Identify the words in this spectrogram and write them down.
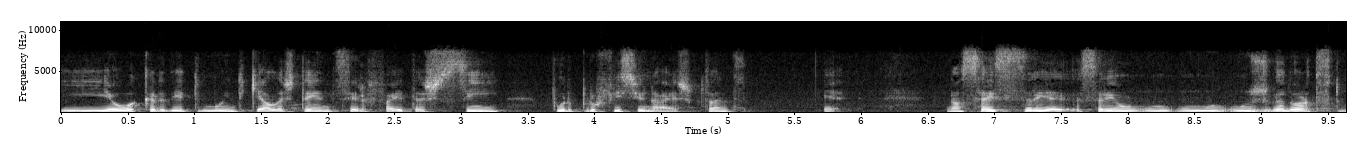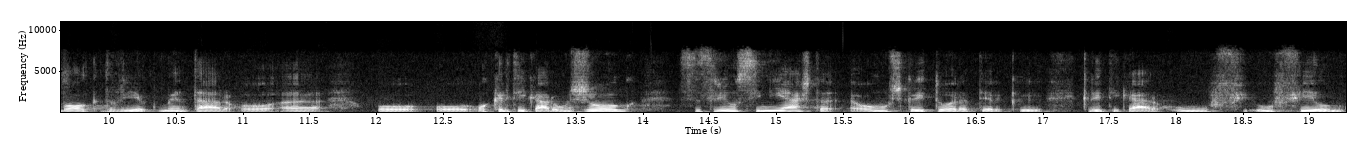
e eu acredito muito que elas têm de ser feitas, sim, por profissionais. Portanto, é, não sei se seria, seria um, um, um jogador de futebol que deveria comentar ou, uh, ou, ou, ou, criticar um jogo, se seria um cineasta ou um escritor a ter que criticar um, um filme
